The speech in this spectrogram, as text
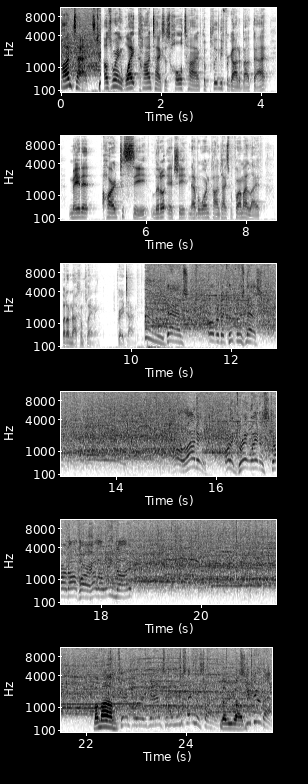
contact. I was wearing white contacts this whole time. Completely forgot about that. Made it hard to see. Little itchy. Never worn contacts before in my life, but I'm not complaining. Great time. Dance over the cuckoo's nest. All righty. What a great way to start off our Halloween night. My mom. Contemporary dance in an insane asylum. Love you, Mom. You do that.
